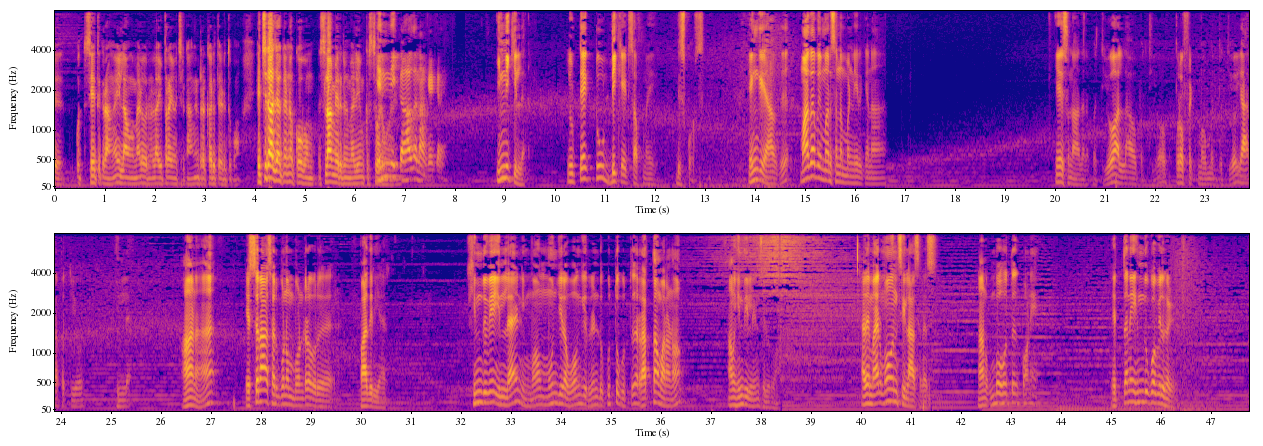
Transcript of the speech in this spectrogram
சேர்த்துக்கிறாங்க. இல்ல அவங்க மேல ஒரு நல்ல அபிப்பிராயம் வச்சிருக்காங்கன்ற கருத்தை எடுத்துப்போம். ஹெச் ராஜாக்கு என்ன கோபம்? இஸ்லாமியர்கள் மேலேயும் கிறிஸ்துவர் என்னைக்காவது நான் கேட்குறேன் இன்னைக்கு இல்லை. You take two decades of my discourse எங்கேயாவது மத விமர்சனம் பண்ணியிருக்கேனா? இயேசுநாதரை பற்றியோ அல்லாவை பற்றியோ ப்ரோஃபெட் முகமது பற்றியோ யாரை பற்றியோ இல்லை. ஆனால் எஸ்ரா சர்க்குணம் போன்ற ஒரு பாதிரியார். ஹிந்துவே இல்லை நீ மோ மூஞ்சில் ஓங்கி ரெண்டு குத்து குத்து ரத்தம் வரணும். அவன் ஹிந்தி இல்லைன்னு சொல்லிடுவான். அதே மாதிரி மோகன் சி லாசரஸ் நான் கும்பகோத்துக்கு போனேன். எத்தனை ஹிந்து கோவில்கள்?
